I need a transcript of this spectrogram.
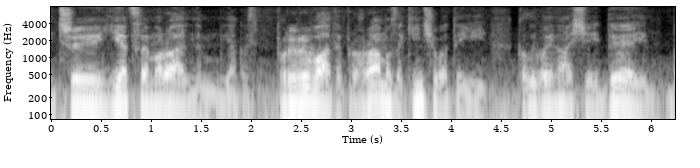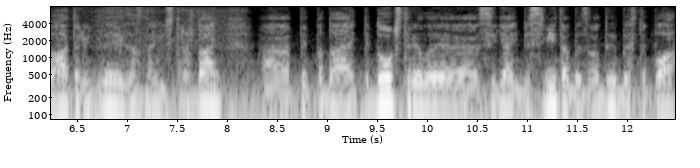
І чи є це моральним якось переривати програму, закінчувати її, коли війна ще йде, і багато людей зазнають страждань, підпадають під обстріли, сидять без світа, без води, без тепла.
